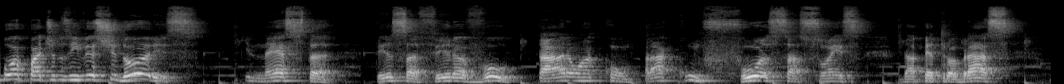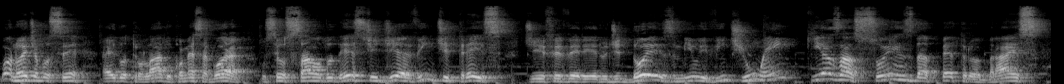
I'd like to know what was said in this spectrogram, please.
boa parte dos investidores que nesta terça-feira voltaram a comprar com força ações da Petrobras Boa noite a você aí do outro lado. Começa agora o seu saldo deste dia 23 de fevereiro de 2021, em que as ações da Petrobras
